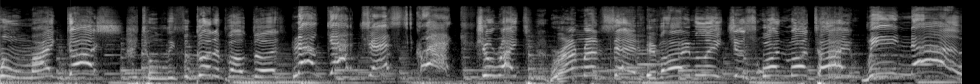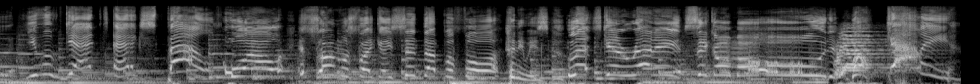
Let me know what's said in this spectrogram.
Oh my gosh! I totally forgot about that. Now get dressed quick! You're right. Ramram said if I'm late just one more time. We know! You will get expelled! Wow, it's almost like I said that before. Anyways, let's get ready. Sicko mode. Ah! Callie!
